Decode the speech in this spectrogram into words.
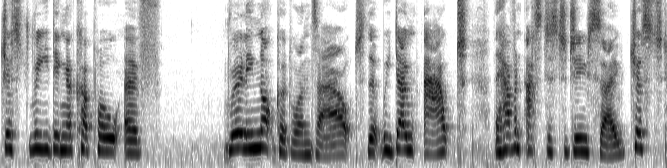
just reading a couple of really not good ones out that we don't out. They haven't asked us to do so. Just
